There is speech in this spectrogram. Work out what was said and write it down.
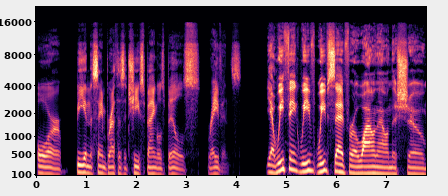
or be in the same breath as the Chiefs, Bengals, Bills, Ravens. Yeah, we think we've we've said for a while now on this show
